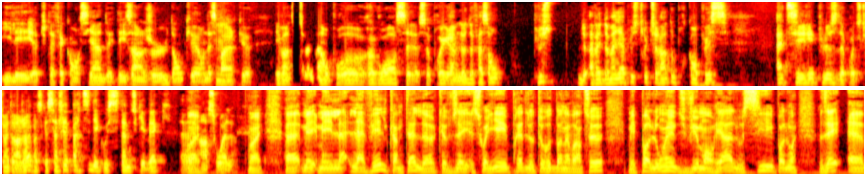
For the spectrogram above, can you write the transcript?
Il est tout à fait conscient des enjeux, donc on espère mm. que éventuellement on pourra revoir ce, ce programme-là de façon plus de, avec de manière plus structurante pour qu'on puisse attirer plus de production étrangère parce que ça fait partie de l'écosystème du Québec euh, en soi. Là. Ouais. Euh, mais mais la, la, ville comme telle, là, que vous soyez près de l'autoroute Bonaventure, mais pas loin du vieux Montréal aussi, pas loin. Vous euh,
